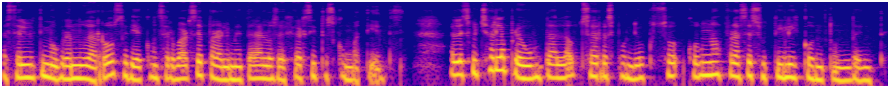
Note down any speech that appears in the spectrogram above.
Hasta el último grano de arroz debía conservarse para alimentar a los ejércitos combatientes. Al escuchar la pregunta, Lao Tse respondió con una frase sutil y contundente.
